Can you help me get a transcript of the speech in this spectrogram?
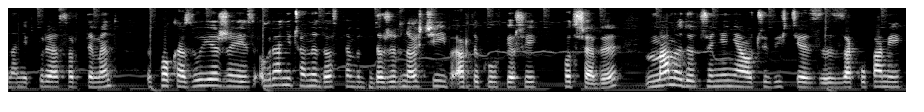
na niektóry asortyment pokazuje, że jest ograniczony dostęp do żywności i artykułów pierwszej potrzeby. Mamy do czynienia oczywiście z zakupami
